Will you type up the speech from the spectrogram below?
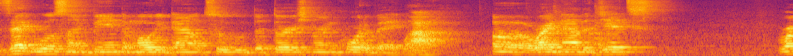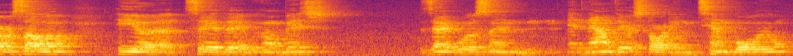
Zach Wilson being demoted down to the third string quarterback. Wow. Uh, right now, the Jets, Robert Saleh, he uh, said that we're gonna bench Zach Wilson, and now they're starting Tim Boyle.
